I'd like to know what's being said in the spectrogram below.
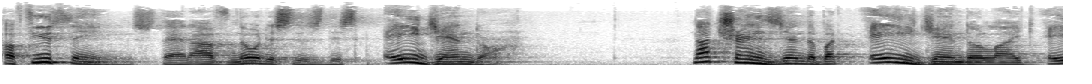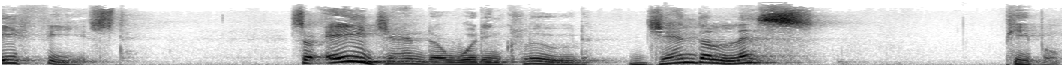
a few things that I've noticed is this agender. Not transgender, but agender like atheist. So agender would include genderless people.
